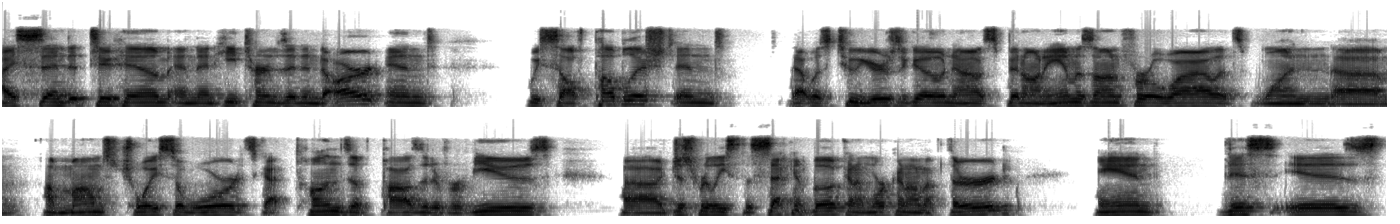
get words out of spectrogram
I send it to him, and then he turns it into art, and we self-published, and that was two years ago. Now it's been on Amazon for a while. It's won um, a Mom's Choice Award. It's got tons of positive reviews. Uh, just released the second book, and I'm working on a third. And this is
